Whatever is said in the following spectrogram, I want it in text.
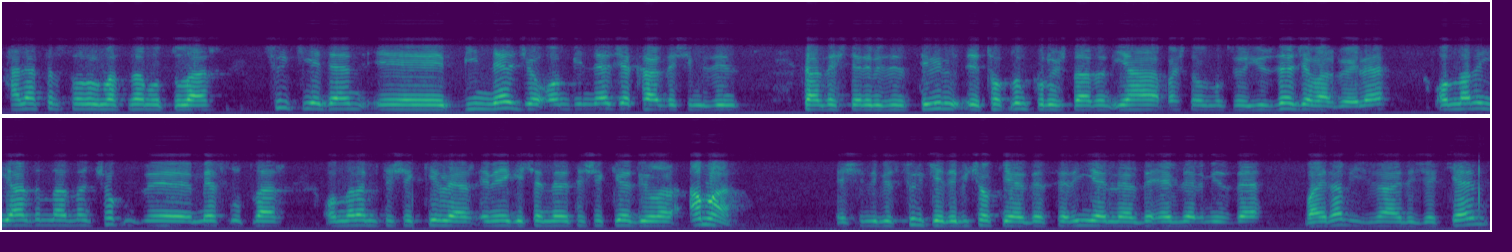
Hal hatır sorulmasına mutlular. Türkiye'den e, binlerce, on binlerce kardeşimizin, kardeşlerimizin sivil e, toplum kuruluşlarının İHA başta olmak üzere yüzlerce var böyle. Onların yardımlarından çok e, mesutlar. Onlara müteşekkirler. Emeği geçenlere teşekkür ediyorlar. Ama e şimdi biz Türkiye'de birçok yerde, serin yerlerde, evlerimizde bayram icra edecekken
